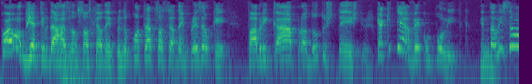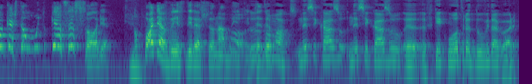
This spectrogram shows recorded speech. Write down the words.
Qual é o objetivo da razão social da empresa? O contrato social da empresa é o quê? Fabricar produtos têxteis. O que é que tem a ver com política? Então, hum. isso é uma questão muito que é acessória. Não pode haver esse direcionamento, oh, entendeu? Doutor Marcos, nesse caso, nesse caso, eu fiquei com outra dúvida agora.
